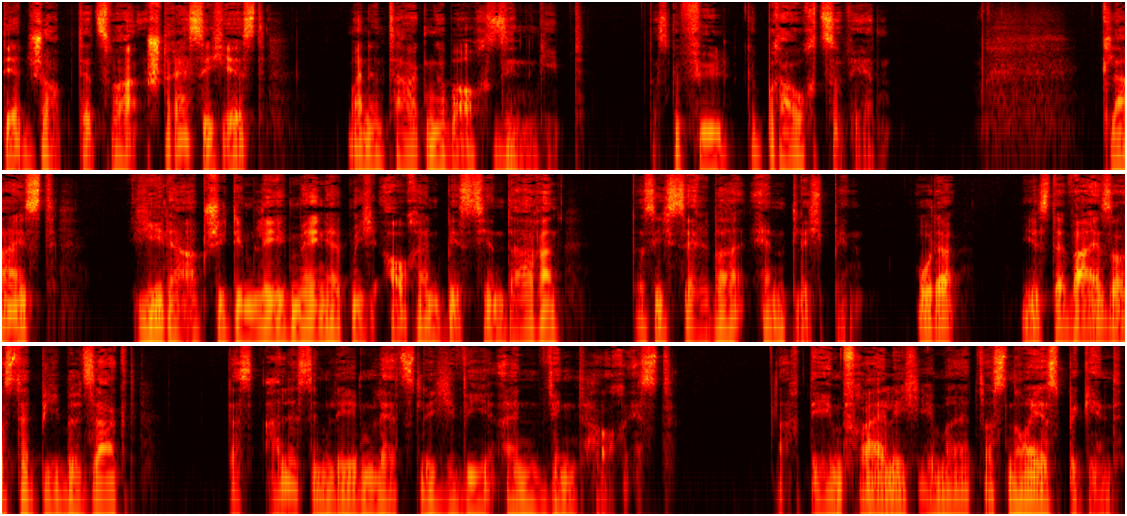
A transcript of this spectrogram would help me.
der Job, der zwar stressig ist, meinen Tagen aber auch Sinn gibt, das Gefühl, gebraucht zu werden. Klar ist, jeder Abschied im Leben erinnert mich auch ein bisschen daran, dass ich selber endlich bin. Oder, wie es der Weise aus der Bibel sagt, dass alles im Leben letztlich wie ein Windhauch ist. Nachdem freilich immer etwas Neues beginnt.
